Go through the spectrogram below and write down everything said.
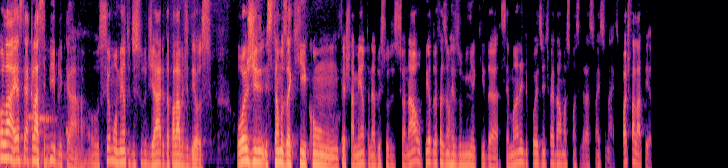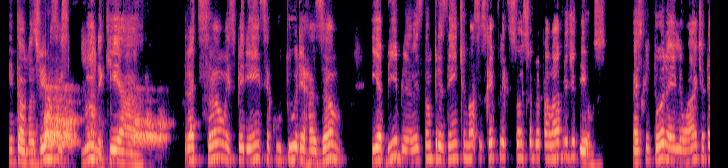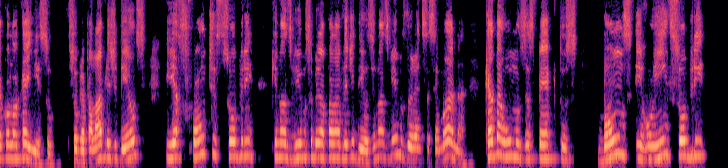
Olá, esta é a classe bíblica, o seu momento de estudo diário da palavra de Deus. Hoje estamos aqui com o fechamento né, do estudo adicional. O Pedro vai fazer um resuminho aqui da semana e depois a gente vai dar umas considerações finais. Pode falar, Pedro. Então, nós vimos essa semana que a tradição, a experiência, a cultura e a razão e a Bíblia estão presentes em nossas reflexões sobre a palavra de Deus. A escritora Ellen White até coloca isso sobre a palavra de Deus e as fontes sobre que nós vimos sobre a palavra de Deus. E nós vimos durante essa semana cada um dos aspectos bons e ruins sobre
